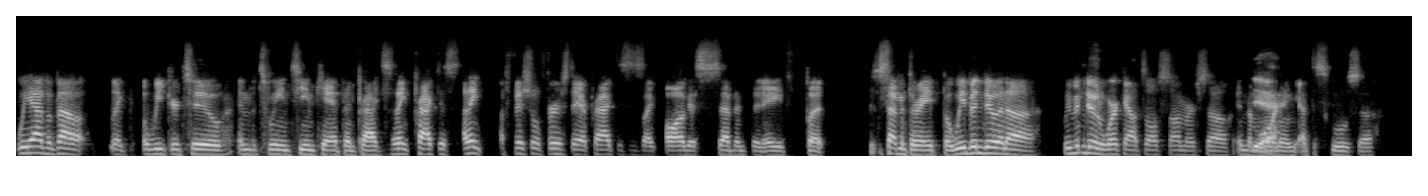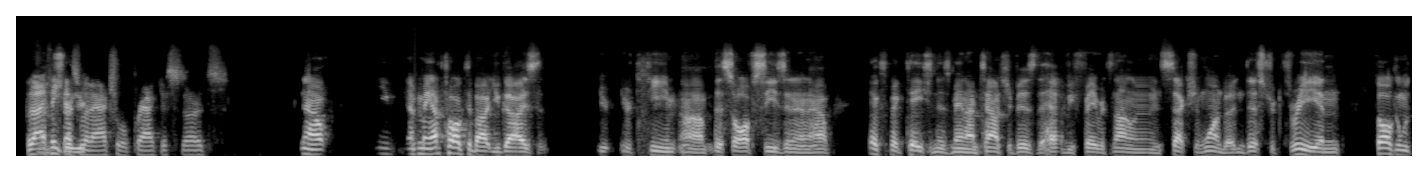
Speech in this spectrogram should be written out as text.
we have about like a week or two in between team camp and practice. I think practice. I think official first day of practice is like August seventh and eighth, but seventh or eighth. But we've been doing uh we've been doing workouts all summer, so in the yeah. morning at the school. So, but i i think sure that's when actual practice starts. Now, you, I mean, I've talked about you guys, your, your team um, this off season and how expectation is Manheim Township is the heavy favorites, not only in Section 1, but in District 3. And talking with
